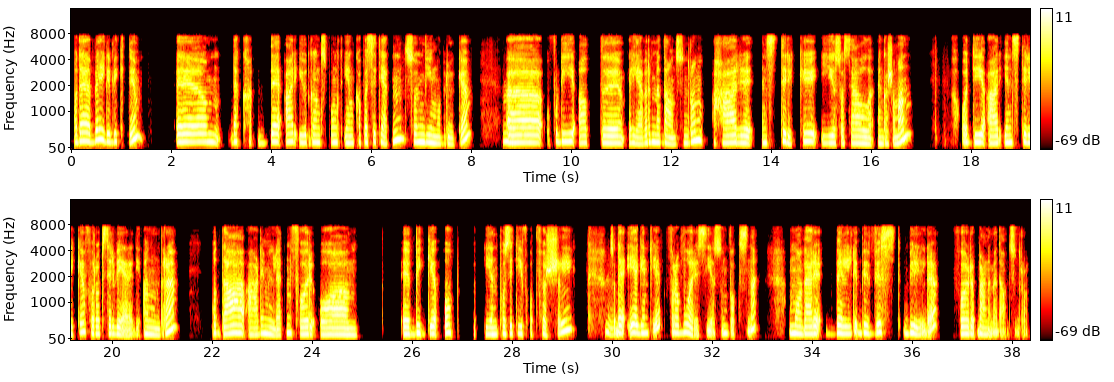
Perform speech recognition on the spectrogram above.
Og det er veldig viktig. Um, det, er i utgangspunkt i en kapasiteten som vi må bruke. Mm. Uh, fordi at uh, elever med Downs syndrom har en styrke i sosial engasjement. Og de er i en styrke for å observere de andre. Og da er det muligheten for å uh, bygge opp i en positiv oppførsel. Mm. Så det er egentlig fra våre sider som voksne må være veldig bevisst bilde for barna med Downs syndrom.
